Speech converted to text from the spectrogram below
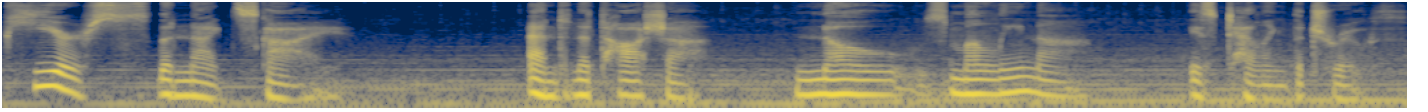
pierce the night sky, and Natasha knows Melina is telling the truth.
